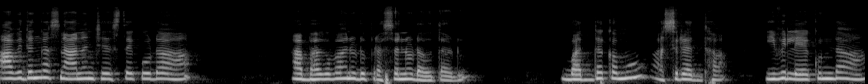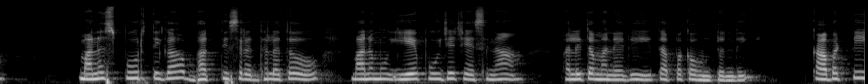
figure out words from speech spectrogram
ఆ విధంగా స్నానం చేస్తే కూడా ఆ భగవానుడు ప్రసన్నుడవుతాడు. బద్ధకము అశ్రద్ధ ఇవి లేకుండా మనస్ఫూర్తిగా భక్తి శ్రద్ధలతో మనము ఏ పూజ చేసినా ఫలితం అనేది తప్పక ఉంటుంది. కాబట్టి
